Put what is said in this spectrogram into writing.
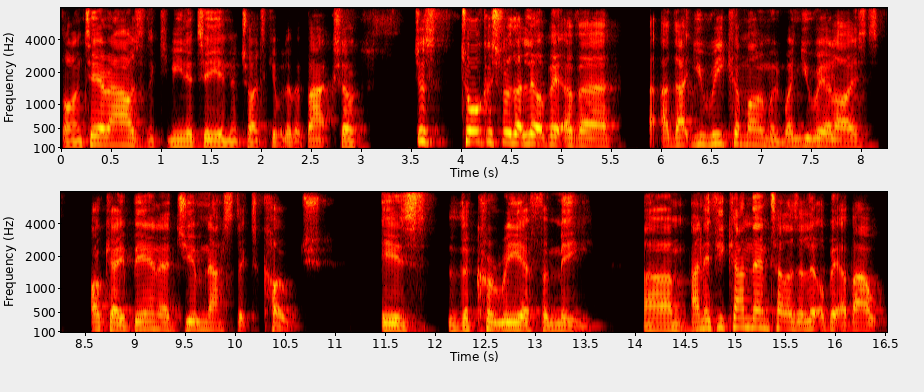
volunteer hours in the community and then tried to give a little bit back. So just talk us through that little bit of a, a that eureka moment when you realized okay, being a gymnastics coach is the career for me. Um, and if you can then tell us a little bit about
